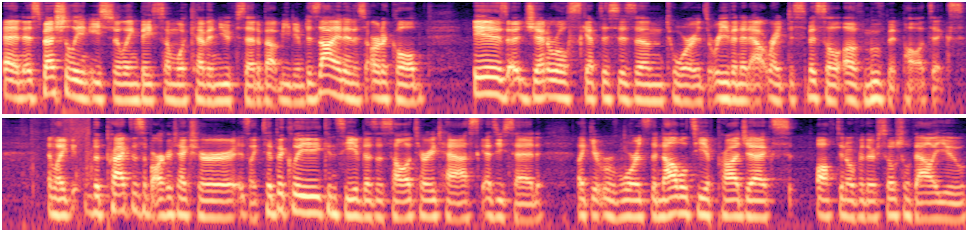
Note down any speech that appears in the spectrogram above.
and especially in Easterling, based on what Kevin you've said about medium design in this article, is a general skepticism towards, or even an outright dismissal of movement politics. And like the practice of architecture is like typically conceived as a solitary task, as you said. Like it rewards the novelty of projects, often over their social value.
